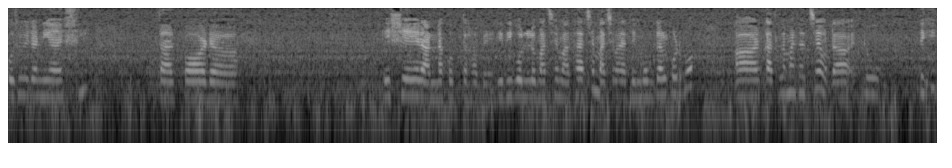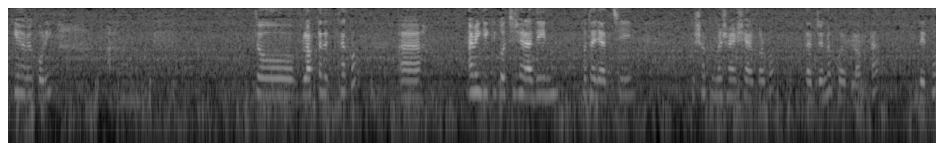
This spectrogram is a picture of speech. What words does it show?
কচুরিটা নিয়ে আসি। তারপর এসে রান্না করতে হবে। দিদি বলল, মাছের মাথা আছে, মাছের মাথা দিয়ে মুগ ডাল করব। আর কাতলা মাছ আছে, ওটা একটু দেখি কীভাবে করি। তো ব্লগটা দেখতে থাকো। আমি কী কী করছি সারাদিন, কোথায় যাচ্ছি সব তোমার সঙ্গে শেয়ার করব। তার জন্য পুরো ব্লগটা দেখো।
